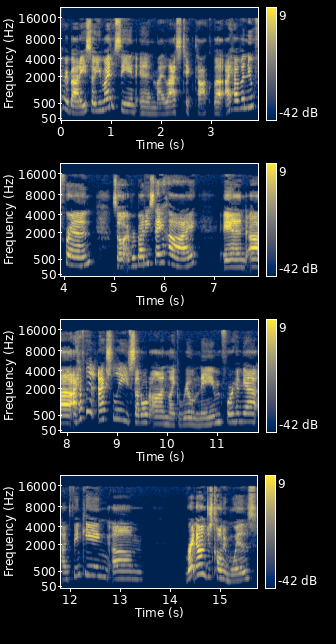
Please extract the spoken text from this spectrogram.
everybody. So you might have seen in my last TikTok, but I have a new friend. So everybody say hi. And uh, I haven't actually settled on like a real name for him yet. I'm thinking, um, right now I'm just calling him Wiz,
